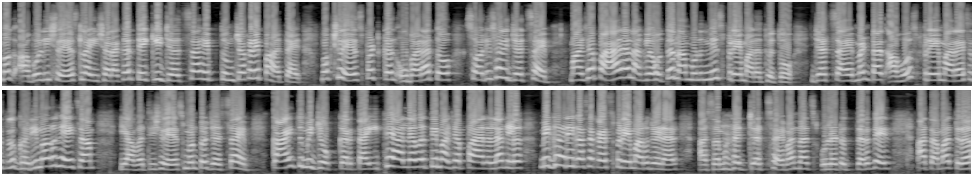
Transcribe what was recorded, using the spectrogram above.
मग आबोली श्रेयसला इशारा करते की जज साहेब तुमच्याकडे पाहत आहेत. मग श्रेयस पटकन उभा राहतो. सॉरी सॉरी जज साहेब. माझ्या पायाला लागलं होतं ना म्हणून मी स्प्रे मारत होतो. जज साहेब म्हणतात अहो स्प्रे मारायचा तर घरी मारून यायचा. यावरती श्रेयस म्हणतो जज साहेब काय तुम्ही जोक करता? इथे आल्यावरती माझ्या पायाला लागलं. मी घरी कसं काय स्प्रे मारून येणार? असं म्हणत जज साहेबांनाच उलट उत्तर देत आता मात्र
